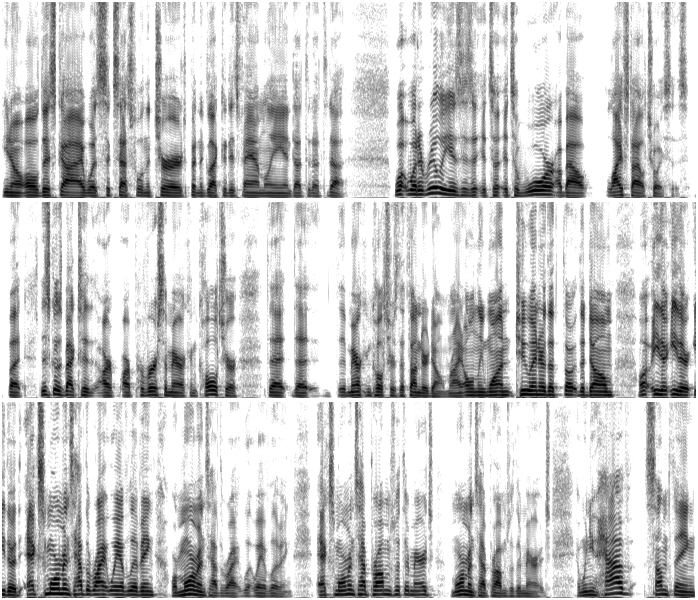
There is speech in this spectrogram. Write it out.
You know, oh, this guy was successful in the church but neglected his family, and da da da da da. What what it really is is it's a it's a war about lifestyle choices. But this goes back to our, our perverse American culture that the the American culture is the Thunderdome, right? Only one, two enter the th- the dome. Oh, either either either ex Mormons have the right way of living, or Mormons have the right way of living. Ex Mormons have problems with their marriage. Mormons have problems with their marriage. And when you have something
